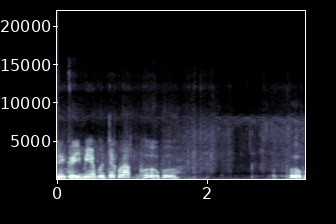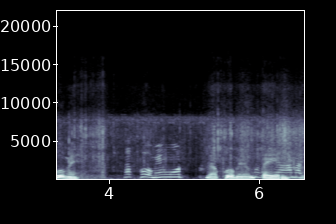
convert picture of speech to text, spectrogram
นี่ก็อีเมลเพิ่นจักลักเพื่อเพื่อเพื่อเพื่อไหมพักเพิ่มแมงมดลักเพื่อไม่ต้องเป็ดมื่อมัน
